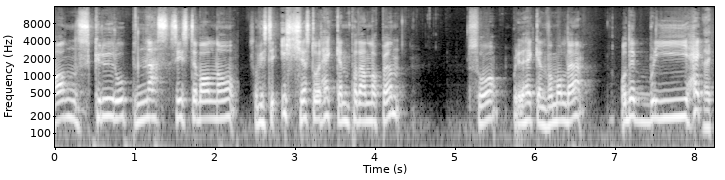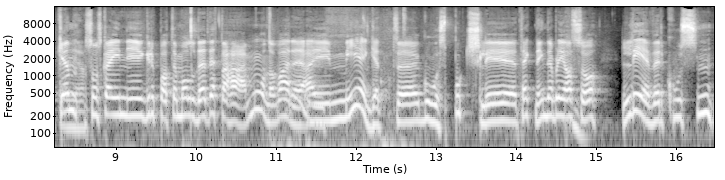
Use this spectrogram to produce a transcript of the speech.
han skrur opp nest siste ball nå. Så hvis det ikke står Hekken på den lappen, så blir det Hekken for Molde. Og det blir Hekken, Hekken, ja. som skal inn i gruppa til Molde. Dette her må da være ei meget eh, god sportslig trekning. Det blir altså Leverkosen,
